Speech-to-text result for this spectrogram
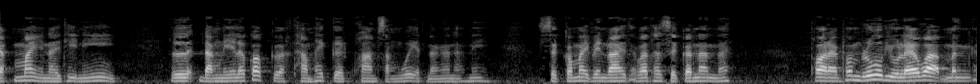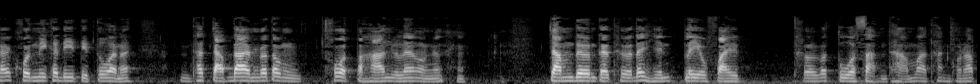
จักไม่ในที่นี้ ดังนี้แล้วก็เกิดทำให้เกิดความสังเวชอย่างนั้นนะนี่ศึกก็ไม่เป็นไรแต่ว่าถ้าศึกก็นั่นนะเพราะอะไรเพราะรู้อยู่แล้วว่า มันแค่คนมีคดีติดตัวนะถ้าจับได้มันก็ต้องโทษประหารอยู่แล้วอย่างนั้นจำเดิมแต่เธอได้เห็นเปลวไฟ เธอก็ตัวสั่นถามว่าท่านขอรับ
